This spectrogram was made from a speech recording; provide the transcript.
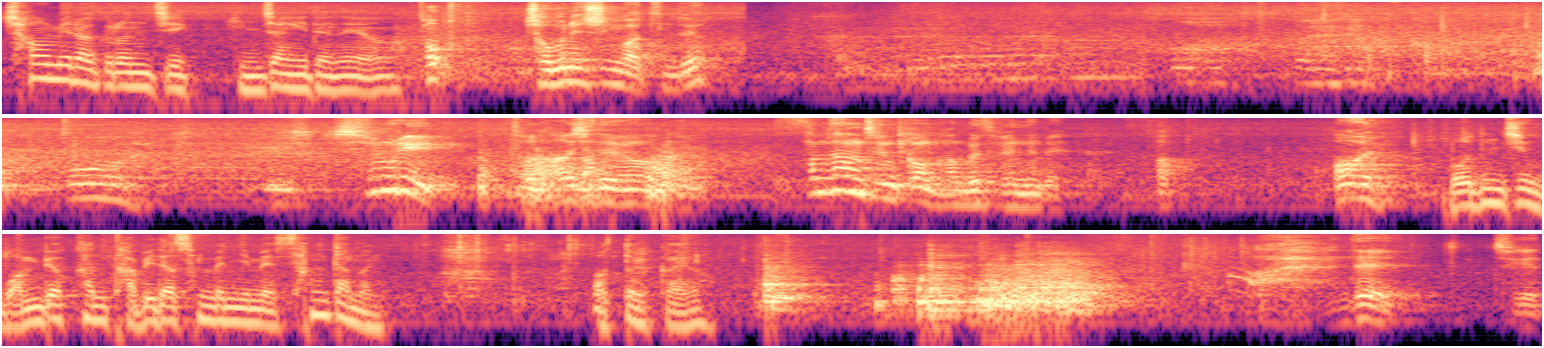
처음이라 그런지 긴장이 되네요. 어? 저분이신 것 같은데요? 실물이 더 나으시네요. 삼성증권 광고에서 뵀는데. 아, 어휴. 뭐든지 완벽한 다비다 선배님의 상담은 어떨까요? 근데 저게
